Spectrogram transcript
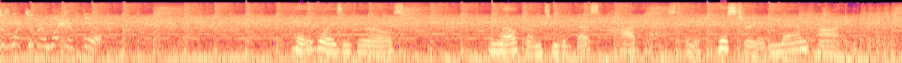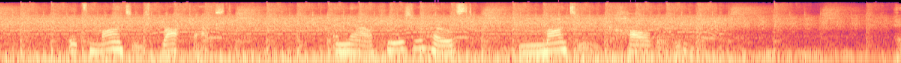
is what you've been waiting for. Hey, boys and girls. Welcome to the best podcast in the history of mankind. It's Monty's Rockcast. And now, here's your host, Monty Colvin.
